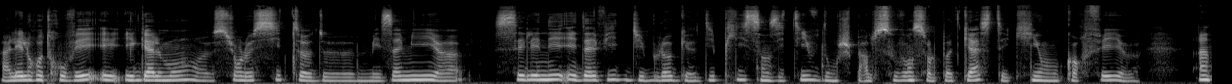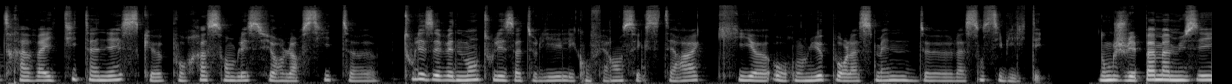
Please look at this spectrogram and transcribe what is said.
aller le retrouver et également sur le site de mes amis l'aîné et David du blog Deeply Sensitive dont je parle souvent sur le podcast et qui ont encore fait euh, un travail titanesque pour rassembler sur leur site euh, tous les événements, tous les ateliers, les conférences, etc. qui euh, auront lieu pour la semaine de la sensibilité. Donc je vais pas m'amuser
